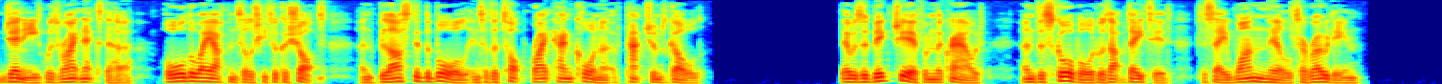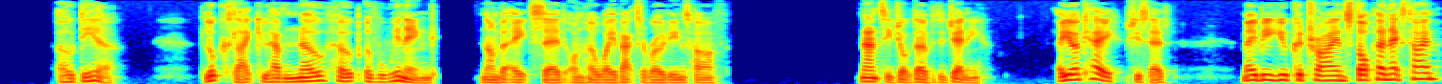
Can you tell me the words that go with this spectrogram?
Jenny was right next to her, all the way up until she took a shot and blasted the ball into the top right hand corner of Patcham's goal. There was a big cheer from the crowd, and the scoreboard was updated to say 1 0 to Roedean. Oh dear. Looks like you have no hope of winning, number eight said on her way back to Roedean's half. Nancy jogged over to Jenny. Are you okay? she said. Maybe you could try and stop her next time?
